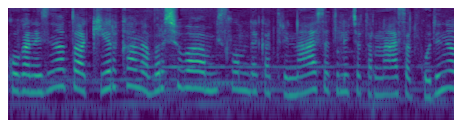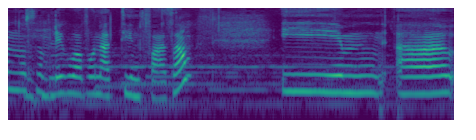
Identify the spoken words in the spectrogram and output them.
кога незината керка навршува, мислам дека 13 или 14 години, односно влегува во на тин фаза. И а,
